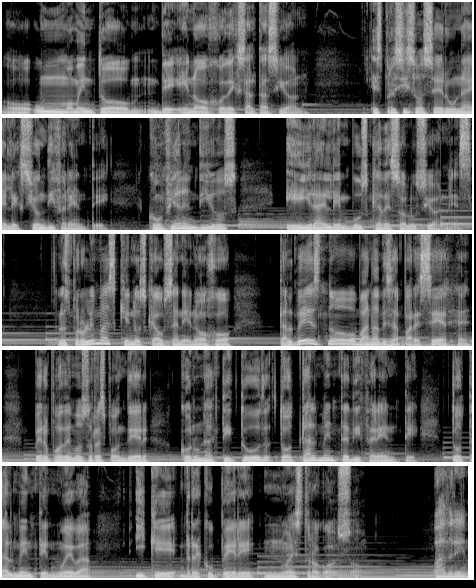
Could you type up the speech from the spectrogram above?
o un momento de enojo, de exaltación. Es preciso hacer una elección diferente, confiar en Dios e ir a Él en busca de soluciones. Los problemas que nos causan enojo tal vez no van a desaparecer, pero podemos responder con una actitud totalmente diferente, totalmente nueva y que recupere nuestro gozo. Padre,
